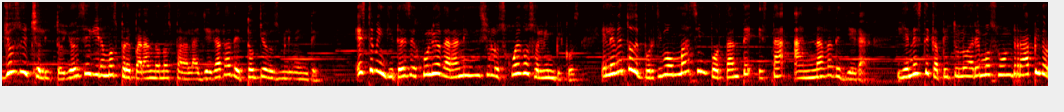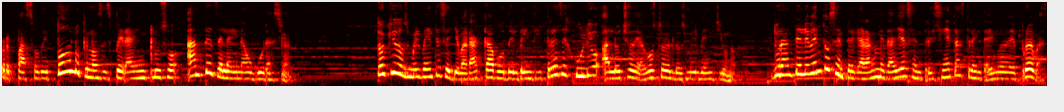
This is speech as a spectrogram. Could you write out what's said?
Yo soy Chelito y hoy seguiremos preparándonos para la llegada de Tokio 2020. Este 23 de julio darán inicio los Juegos Olímpicos. El evento deportivo más importante está a nada de llegar. Y en este capítulo haremos un rápido repaso de todo lo que nos espera incluso antes de la inauguración. Tokio 2020 se llevará a cabo del 23 de julio al 8 de agosto del 2021. Durante el evento se entregarán medallas en 339 pruebas,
